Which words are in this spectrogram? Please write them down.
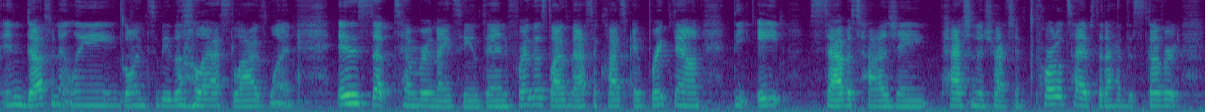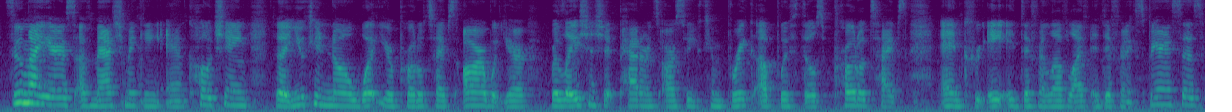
indefinitely, going to be the last live one, is September 19th. And for this live masterclass, I break down the eight sabotaging passion attraction prototypes that I have discovered through my years of matchmaking and coaching so that you can know what your prototypes are, what your relationship patterns are, so you can break up with those prototypes and create a different love life and different experiences.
